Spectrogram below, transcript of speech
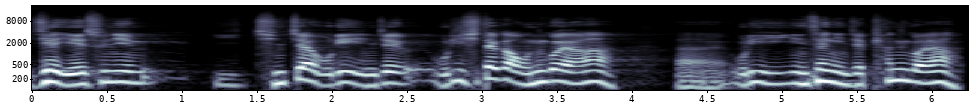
이제 예수님 이 진짜 우리 이제 우리 시대가 온 거야. 아, 우리 인생이 이제 편 거야.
